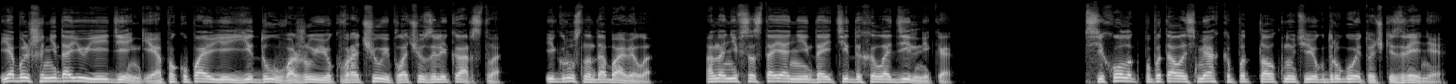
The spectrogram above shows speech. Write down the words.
"Я больше не даю ей деньги, а покупаю ей еду, вожу ее к врачу и плачу за лекарства". И грустно добавила: "Она не в состоянии дойти до холодильника". Психолог попыталась мягко подтолкнуть ее к другой точке зрения.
